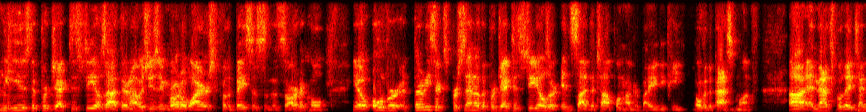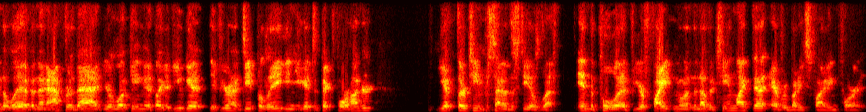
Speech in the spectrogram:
He used the projected steals out there, and I was using RotoWires for the basis of this article. You know, over 36% of the projected steals are inside the top 100 by ADP over the past month. Uh, and that's where they tend to live. And then after that, you're looking at like if you get if you're in a deeper league and you get to pick 400, you have 13% of the steals left in the pool. If you're fighting with another team like that, everybody's fighting for it.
